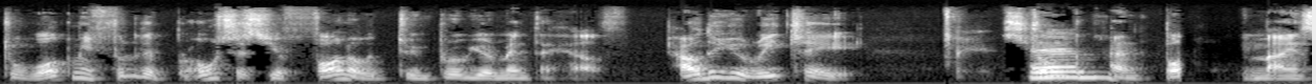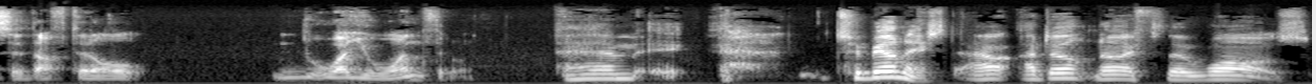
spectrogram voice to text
to walk me through the process you followed to improve your mental health. How do you reach a strong um, and positive mindset after all what you went through? Um, to be honest, I, I don't know if there was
